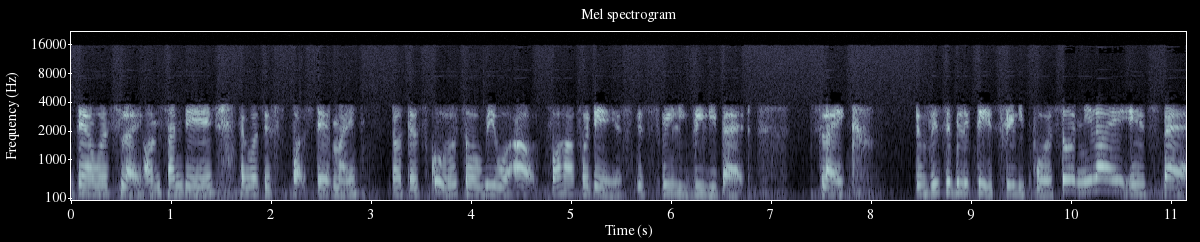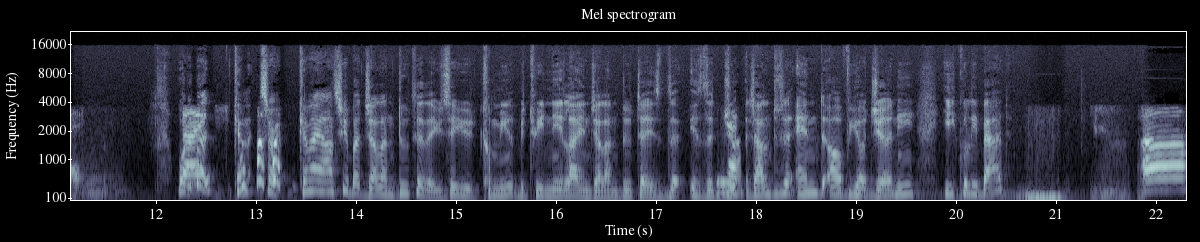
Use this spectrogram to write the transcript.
there was like on Sunday there was a sports day at my daughter's school, so we were out for half a day. It's, it's really really bad. It's like the visibility is really poor. So Nilai is bad. What about can sorry, can I ask you about Jalan Duta that you say you commute between Nilai and Jalan Duta is the is the yeah. Jalan Duta end of your journey equally bad? Uh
